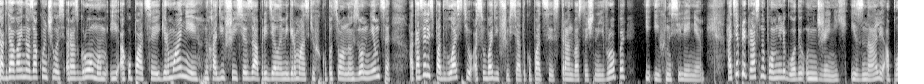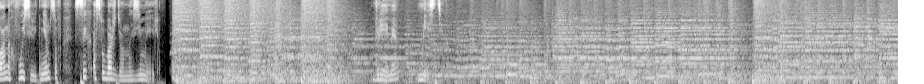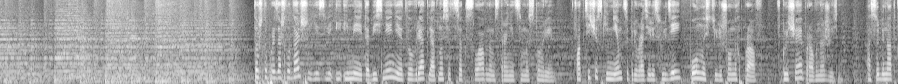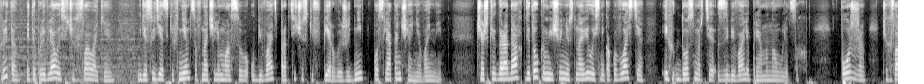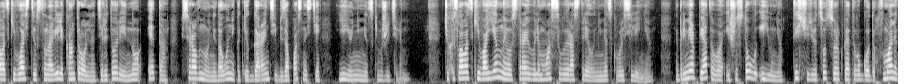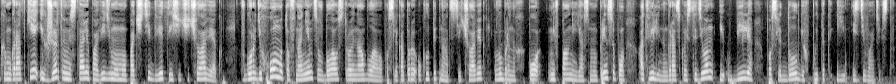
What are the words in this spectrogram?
Когда война закончилась разгромом и оккупацией Германии, находившиеся за пределами германских оккупационных зон немцы оказались под властью освободившихся от оккупации стран Восточной Европы и их населения. А те прекрасно помнили годы унижений и знали о планах выселить немцев с их освобожденных земель. Время мести. То, что произошло дальше, если и имеет объяснение, то вряд ли относится к славным страницам истории. Фактически немцы превратились в людей, полностью лишенных прав, включая право на жизнь. Особенно открыто это проявлялось в Чехословакии, где судетских немцев начали массово убивать практически в первые же дни после окончания войны. В чешских городах, где толком еще не установилось никакой власти, их до смерти забивали прямо на улицах. Позже чехословацкие власти установили контроль над территорией, но это все равно не дало никаких гарантий безопасности ее немецким жителям. Чехословацкие военные устраивали массовые расстрелы немецкого населения. Например, 5 и 6 июня 1945 года в маленьком городке их жертвами стали, по-видимому, почти 2000 человек. В городе Хомутов на немцев была устроена облава, после которой около 15 человек, выбранных по не вполне ясному принципу, отвели на городской стадион и убили после долгих пыток и издевательств.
